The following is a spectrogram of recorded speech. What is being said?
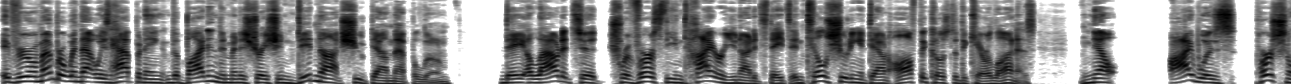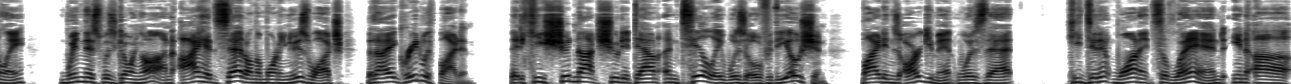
If you remember when that was happening, the Biden administration did not shoot down that balloon. They allowed it to traverse the entire United States until shooting it down off the coast of the Carolinas. Now, I was personally when this was going on, I had said on the Morning News Watch that I agreed with Biden that he should not shoot it down until it was over the ocean. Biden's argument was that he didn't want it to land in a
